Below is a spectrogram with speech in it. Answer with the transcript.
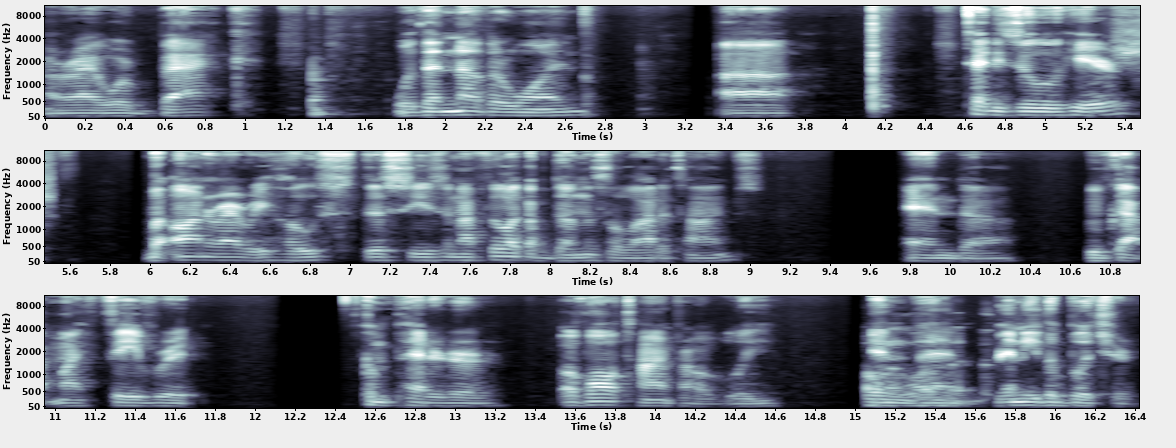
All right, we're back with another one. Uh, Teddy Zulu here, the honorary host this season. I feel like I've done this a lot of times, and uh, we've got my favorite competitor of all time, probably, Oh, and then. Benny the Butcher.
